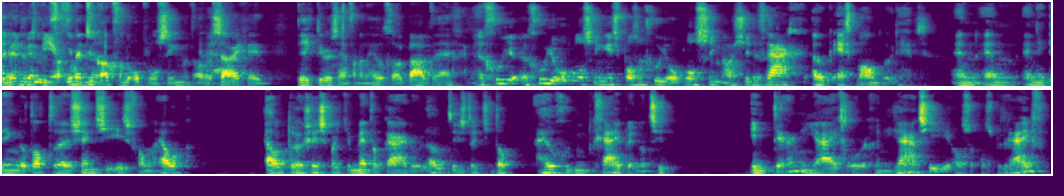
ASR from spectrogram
je bent, ben natuurlijk, van- je bent de- natuurlijk ook van de oplossing, want anders Ja. zou je geen directeur zijn van een heel groot bouwbedrijf. Een goede, een goede oplossing is pas een goede oplossing als je de vraag ook echt beantwoord hebt. En, en, en ik denk dat dat de essentie is van elk, elk proces wat je met elkaar doorloopt, is dat je dat heel goed moet begrijpen. En dat zit intern in je eigen organisatie als, als bedrijf.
